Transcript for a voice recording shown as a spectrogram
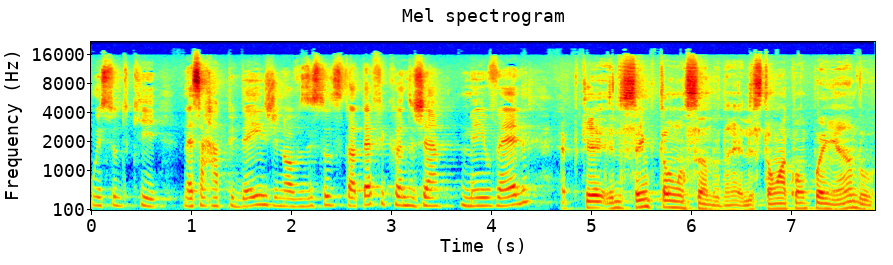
um estudo que, nessa rapidez de novos estudos, está até ficando já meio velho. É porque eles sempre estão lançando, né? Eles estão acompanhando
